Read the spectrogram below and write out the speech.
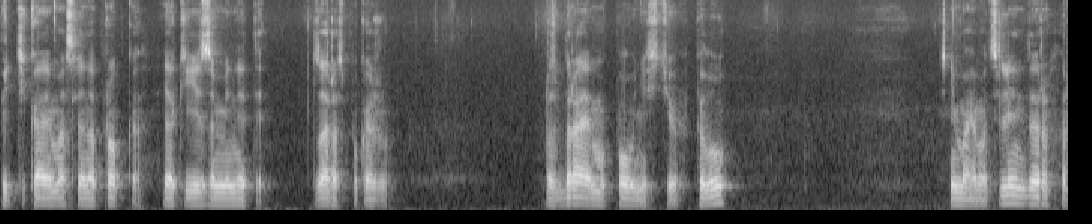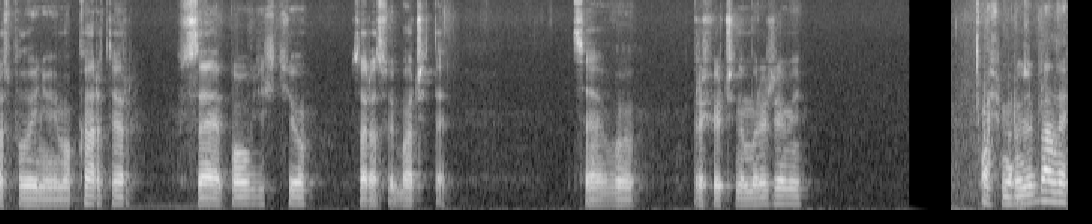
Підтікає масляна пробка. Як її замінити? Зараз покажу. Розбираємо повністю пилу. Знімаємо циліндр, розполинюємо картер. Все повністю. Зараз ви бачите це в пришвидшеному режимі. Ось ми розібрали.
